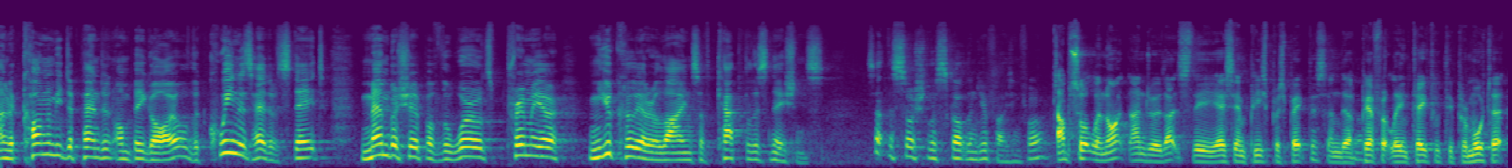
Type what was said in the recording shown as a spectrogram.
an economy dependent on big oil, the Queen as head of state, membership of the world's premier nuclear alliance of capitalist nations. Is that the socialist Scotland you're fighting for? Absolutely not, Andrew. That's the SNP's prospectus, and they're perfectly entitled to promote it.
